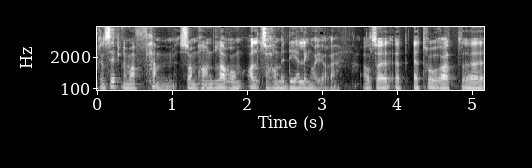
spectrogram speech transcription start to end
prinsipp nummer fem, som handler om alt som har med deling å gjøre. Altså, jeg, jeg tror at uh,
